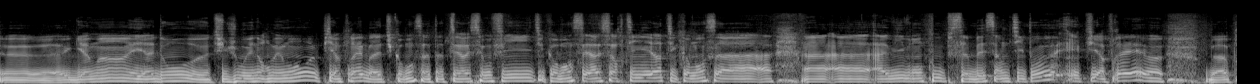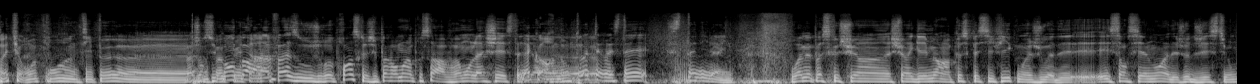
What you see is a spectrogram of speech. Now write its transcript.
euh, gamin et ado, tu joues énormément, et puis après bah, tu commences à t'intéresser aux filles, tu commences à sortir, tu commences à, à- à- à vivre en couple, ça baisse un petit peu, et puis après, euh, bah, après tu reprends un petit peu. euh, Bah, J'en suis pas encore à la phase où je reprends parce que j'ai pas vraiment l'impression d'avoir vraiment lâché. D'accord, donc toi euh, t'es resté steady line. Ouais, mais parce que je suis un, je suis un gamer un peu spécifique. Moi, je joue à des, essentiellement à des jeux de gestion.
